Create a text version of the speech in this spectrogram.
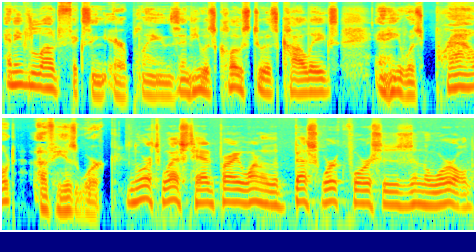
and he loved fixing airplanes, and he was close to his colleagues, and he was proud of his work. Northwest had probably one of the best workforces in the world.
